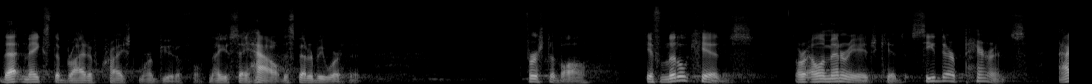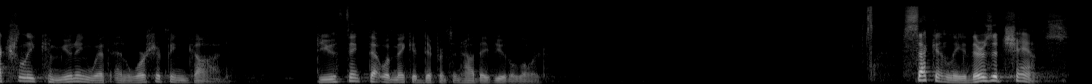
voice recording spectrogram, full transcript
that makes the bride of Christ more beautiful. Now you say, how? This better be worth it. First of all, if little kids or elementary age kids see their parents actually communing with and worshiping God, do you think that would make a difference in how they view the Lord? Secondly, there's a chance,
